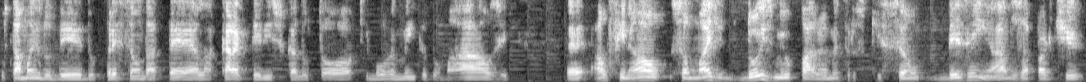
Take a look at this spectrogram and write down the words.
o tamanho do dedo, pressão da tela, característica do toque, movimento do mouse. É, ao final, são mais de 2 mil parâmetros que são desenhados a partir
